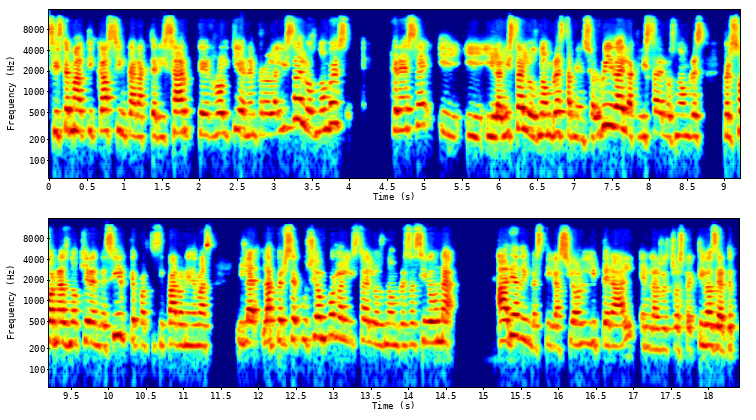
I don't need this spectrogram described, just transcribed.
sistemática sin caracterizar qué rol tienen, pero la lista de los nombres crece y, la lista de los nombres también se olvida y la lista de los nombres personas no quieren decir que participaron y demás. Y la, persecución por la lista de los nombres ha sido una área de investigación literal en las retrospectivas de arte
